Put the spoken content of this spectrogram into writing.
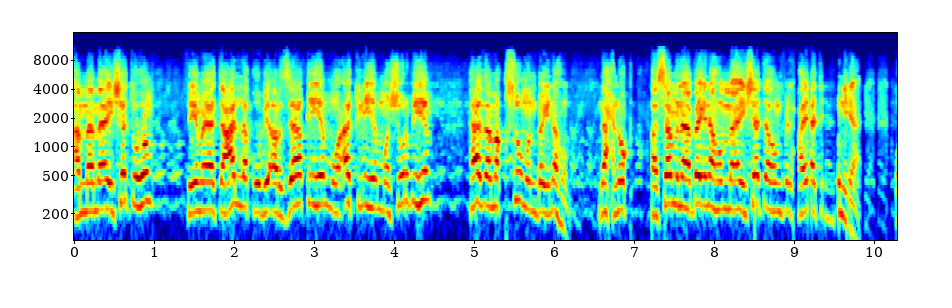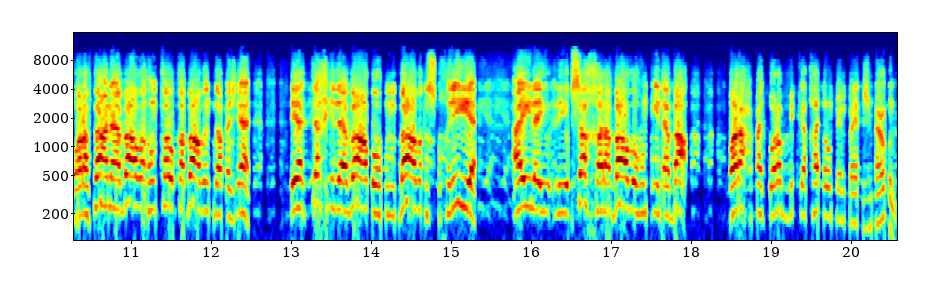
أما معيشتهم فيما يتعلق بأرزاقهم وأكلهم وشربهم هذا مقسوم بينهم. نحن قسمنا بينهم معيشتهم في الحياة الدنيا ورفعنا بعضهم فوق بعض درجات ليتخذ بعضهم بعضا سخرية أي ليسخر بعضهم إلى بعض ورحمة ربك خير مما يجمعون.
